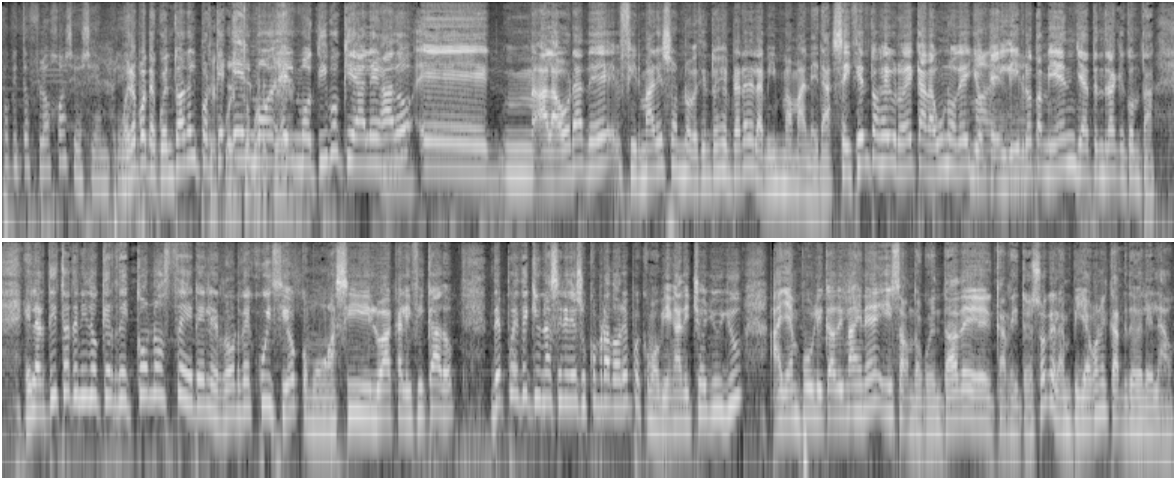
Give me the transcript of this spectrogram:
poquito flojo ha sido siempre. Bueno, pues te cuento ahora el porqué, el, por mo- qué. el motivo que ha alegado eh, mm, a la hora de firmar esos 900 ejemplares de la misma manera. 600 euros eh, cada uno de ellos, Madre que el mía. libro también ya tendrá que contar. El artista ha tenido que reconocer el error de juicio, como así lo ha calificado, después de que una serie de sus compradores, pues como bien ha dicho Yuyu, hayan publicado imágenes y se han dado cuenta del carrito, eso que le han pillado con el carrito del helado.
